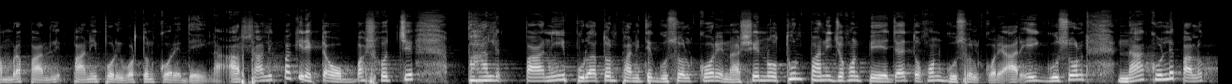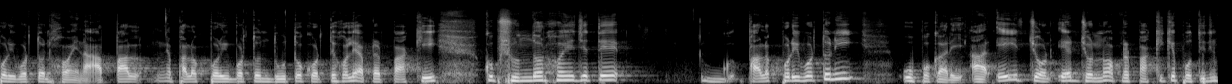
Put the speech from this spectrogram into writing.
আমরা পানি পানি পরিবর্তন করে দেই না। আর শালিক পাখির একটা অভ্যাস হচ্ছে পানি পুরাতন পানিতে গোসল করে না। সে নতুন পানি যখন পেয়ে যায় তখন গোসল করে। আর এই গোসল না করলে পালক পরিবর্তন হয় না। আর পাল, পালক পরিবর্তন দ্রুত করতে হলে আপনার পাখি খুব সুন্দর হয়ে যেতে পালক পরিবর্তনই উপকারী। আর এই এর জন্য আপনার পাখিকে প্রতিদিন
